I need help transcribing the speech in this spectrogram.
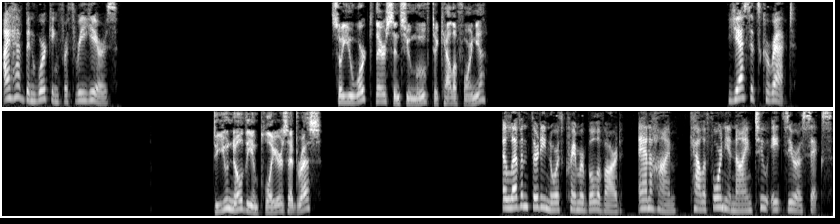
I have been working for three years. So you worked there since you moved to California? Yes, it's correct. Do you know the employer's address? 1130 North Kraemer Boulevard, Anaheim, California 92806.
